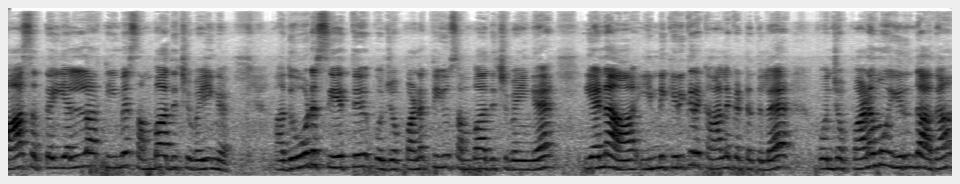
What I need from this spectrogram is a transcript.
பாசத்தை எல்லாத்தையுமே சம்பாதிச்சு வைங்க. அதோட சேர்த்து கொஞ்சம் பணத்தையும் சம்பாதிச்சு வைங்க. ஏன்னா இன்னைக்கு இருக்கிற காலகட்டத்தில் கொஞ்சம் பணமும் இருந்தாதான்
